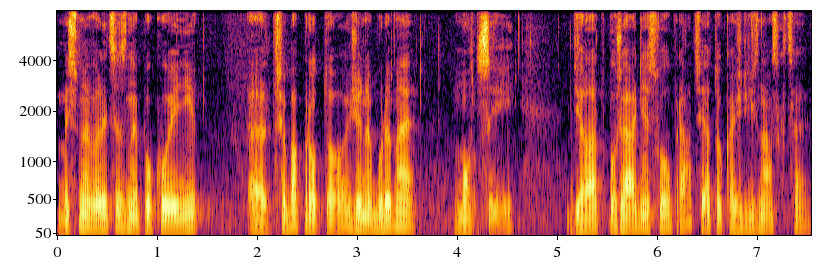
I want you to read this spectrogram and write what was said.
my jsme velice znepokojeni eh, třeba proto, že nebudeme moci dělat pořádně svou práci a to každý z nás chce.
